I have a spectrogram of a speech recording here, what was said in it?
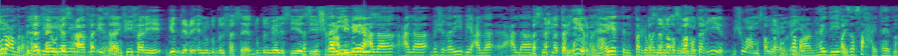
طول عمرها. بال هذه 2009 يعني- فإذا. في فريق بيدعي إنه ضد الفساد ضد المال بس السياسي مش عم غريبة على على مش غريبة على على بس نحن تغيير من الحياة هيك البرلمانية بس نحن أصلاح. وتغيير بشو عم نصلح ونغير طبعا هيدي طيب. إذا صحت هذه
